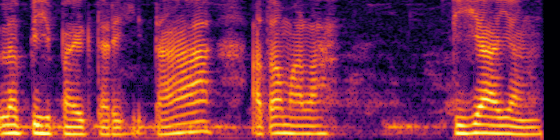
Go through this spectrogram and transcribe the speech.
lebih baik dari kita atau malah dia yang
